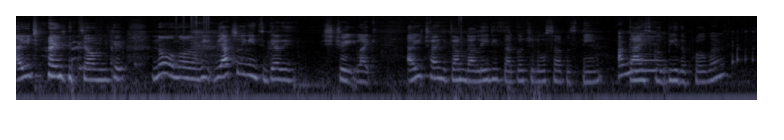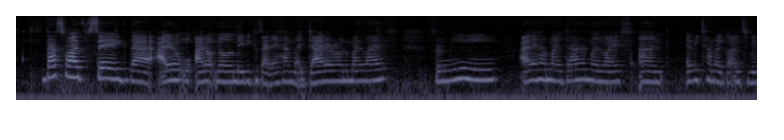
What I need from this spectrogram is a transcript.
Are you trying to tell me? Because no, no, no, we, we actually need to get it straight. Like, are you trying to tell me that ladies that go through low self esteem, I guys mean- could be the problem? that's why I'm saying that I don't I don't know maybe because I didn't have my dad around in my life. For me, I didn't have my dad in my life, and every time I got into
